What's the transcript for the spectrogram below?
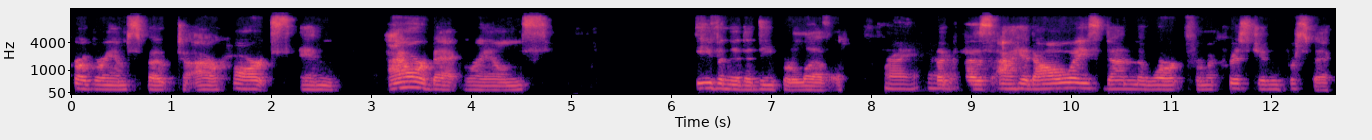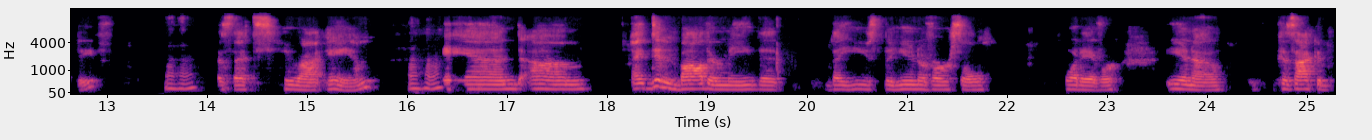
program spoke to our hearts and our backgrounds, even at a deeper level. Right, right. Because I had always done the work from a Christian perspective, mm-hmm. because that's who I am. Mm-hmm. And um, it didn't bother me that they used the universal whatever, you know, because I could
